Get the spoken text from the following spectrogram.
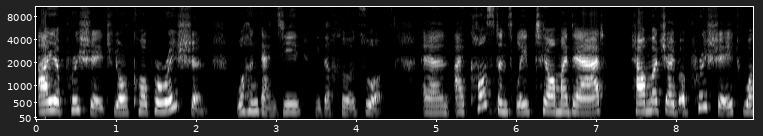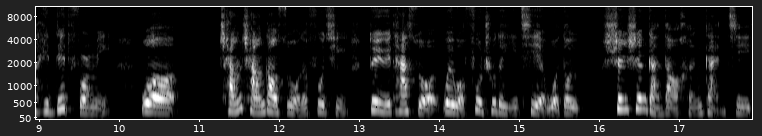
I appreciate your cooperation。我很感激你的合作。And I constantly tell my dad how much I appreciate what he did for me。我常常告诉我的父亲，对于他所为我付出的一切，我都深深感到很感激。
